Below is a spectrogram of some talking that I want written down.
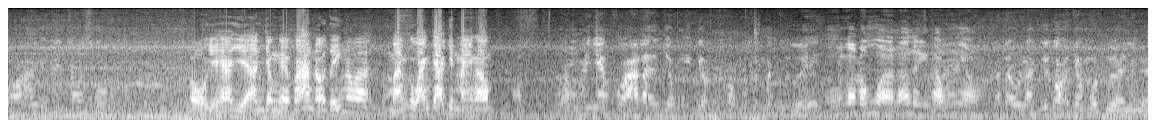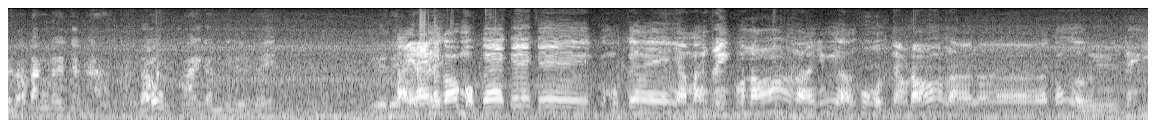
khóa thì nó cho số ồ vậy hả? Vậy anh trong nghề khóa nổi tiếng lắm á. Mà anh có quảng cáo trên mạng không? Không anh em khóa là giống như kiểu là có một cái mạng lưới. Có đúng rồi nó liên thông với nhau. Bắt đầu là cứ gọi cho một người là người đó đăng lên chẳng hạn. Ở đâu? Ai cần thì người đấy. Tại đây nó có một cái cái cái một cái nhà mạng riêng của nó là giống như ở khu vực nào đó là, là, là có người đi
